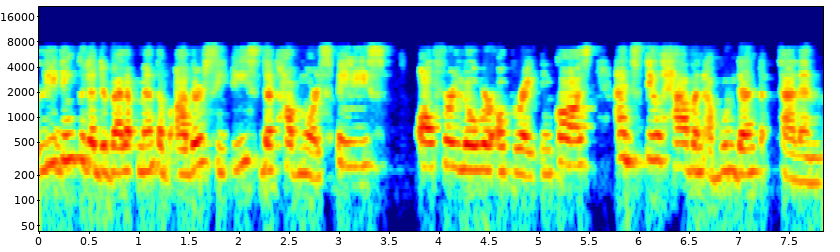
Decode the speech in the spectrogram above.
leading to the development of other cities that have more space, offer lower operating costs, and still have an abundant talent.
